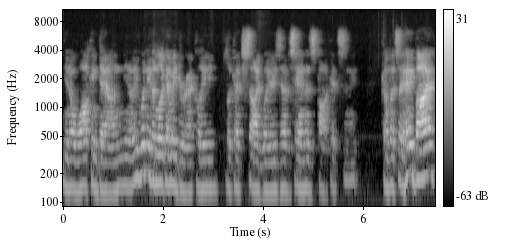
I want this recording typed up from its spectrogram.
you know, walking down. You know, he wouldn't even look at me directly, He'd look at you sideways, have his hand in his pockets, and he'd come and say, "Hey, bye,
